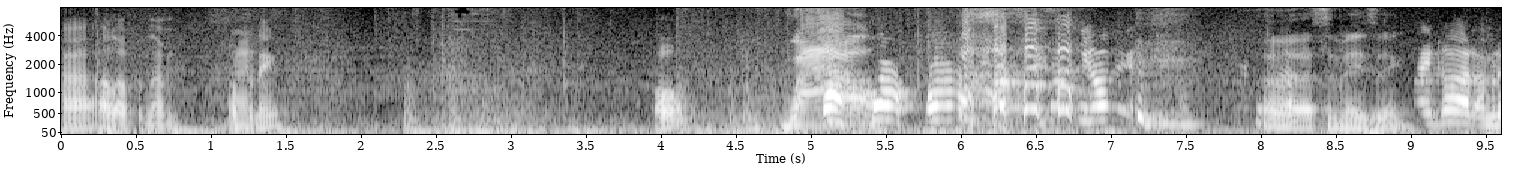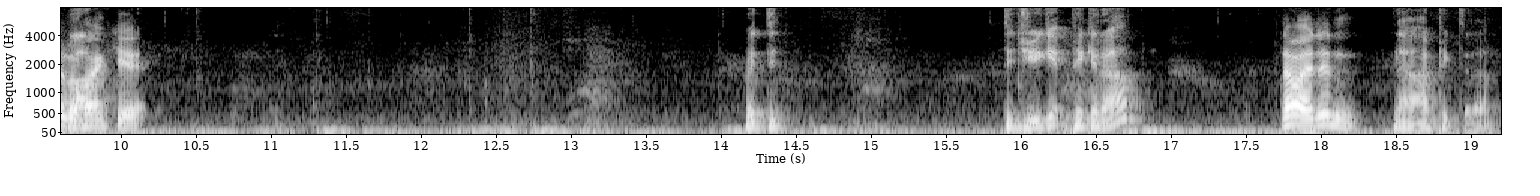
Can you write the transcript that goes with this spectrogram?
Uh, I'll open them. Right. Opening. Oh. Wow! Oh Oh, that's amazing. my god, I'm gonna go Well- thank you. Wait, did did you get pick it up? No, I didn't. No, I picked it up.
